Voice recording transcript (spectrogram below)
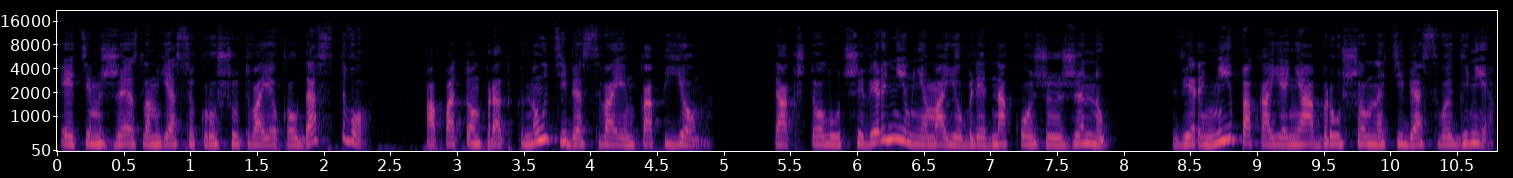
Этим жезлом я сокрушу твое колдовство, а потом проткну тебя своим копьем. Так что лучше верни мне мою бледнокожую жену. Верни, пока я не обрушил на тебя свой гнев.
